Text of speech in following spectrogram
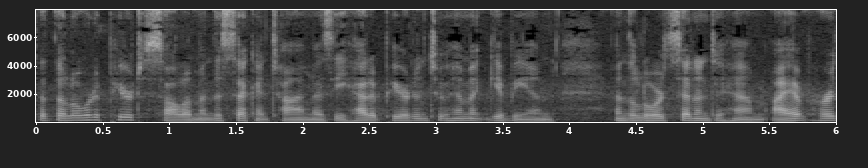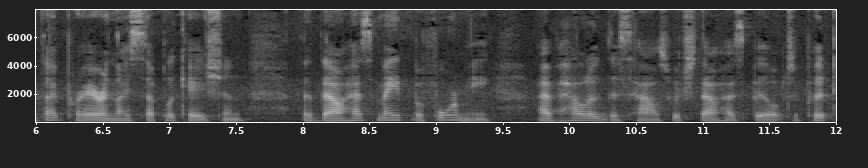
that the Lord appeared to Solomon the second time, as he had appeared unto him at Gibeon. And the Lord said unto him, I have heard thy prayer and thy supplication that thou hast made before me. I have hallowed this house which thou hast built, to put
